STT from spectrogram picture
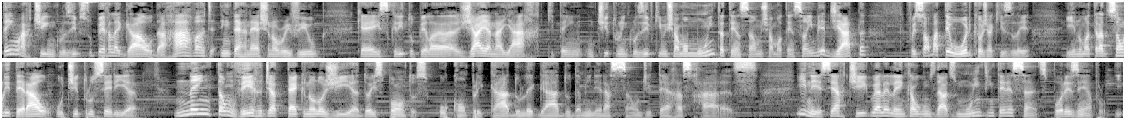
Tem um artigo, inclusive, super legal da Harvard International Review que é escrito pela Jaya Nayar, que tem um título, inclusive, que me chamou muita atenção, me chamou atenção imediata. Foi só bater o olho que eu já quis ler. E numa tradução literal, o título seria Nem tão verde a tecnologia, dois pontos, o complicado legado da mineração de terras raras. E nesse artigo ela elenca alguns dados muito interessantes. Por exemplo, e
